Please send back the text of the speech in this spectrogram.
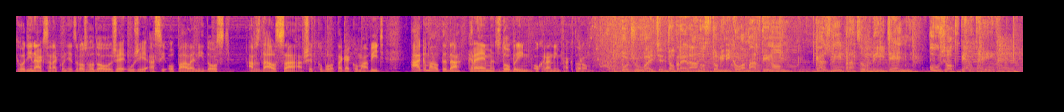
hodinách sa nakoniec rozhodol, že už je asi opálený dosť a vzdal sa a všetko bolo tak, ako má byť. Ak mal teda krém s dobrým ochranným faktorom. Počúvajte Dobré ráno s Dominikom a Martinom každý pracovný deň už od 5.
